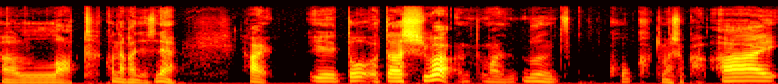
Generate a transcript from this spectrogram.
a lot. こんな感じですね。えっ、ー、と、私は、まあ、文、こう書きましょうか。I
